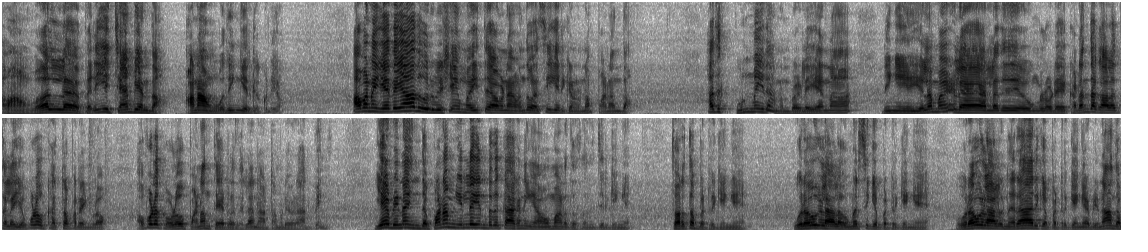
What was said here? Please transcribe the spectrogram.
அவன் வேர்ல்டில் பெரிய சாம்பியன் தான். ஆனால் அவன் ஒதுங்கி இருக்கக்கூடியவன். அவனை எதையாவது ஒரு விஷயம் வைத்து அவனை வந்து வசீகரிக்கணும்னா பணம் தான் அது உண்மைதான் நண்பர்களே. ஏன்னா நீங்கள் இளமையில் அல்லது உங்களுடைய கடந்த காலத்தில் எவ்வளோ கஷ்டப்படுறீங்களோ அவ்வளோக்கு அவ்வளோ பணம் தேடுறதில்ல நாட்டமுடையவராக இருப்பீங்க. ஏன் அப்படின்னா இந்த பணம் இல்லை என்பதற்காக நீங்கள் அவமானத்தை சந்திச்சிருக்கீங்க. துரத்தப்பட்டிருக்கீங்க. உறவுகளால் விமர்சிக்கப்பட்டிருக்கீங்க. உறவுகளால் நிராகரிக்கப்பட்டிருக்கீங்க அப்படின்னா அந்த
